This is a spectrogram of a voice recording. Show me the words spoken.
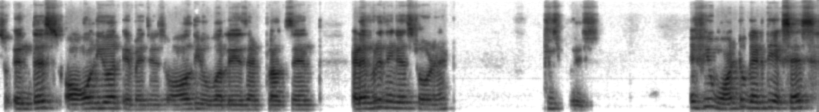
so in this all your images all the overlays and plugs in and everything is stored at this place. If you want to get the access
